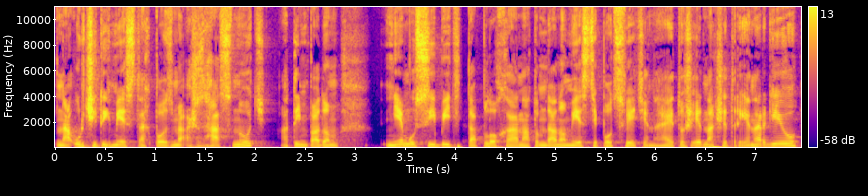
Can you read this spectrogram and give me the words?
na určitých miestach povedzme až zhasnúť a tým pádom nemusí byť tá plocha na tom danom mieste podsvietená. Je to jednak šetrí energiu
